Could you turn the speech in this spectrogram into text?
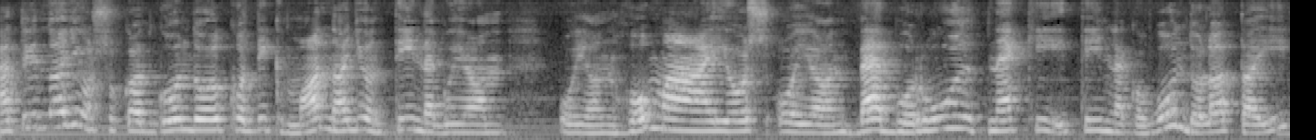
Hát ő nagyon sokat gondolkodik ma, nagyon tényleg olyan, olyan homályos, olyan beborult neki tényleg a gondolatai,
